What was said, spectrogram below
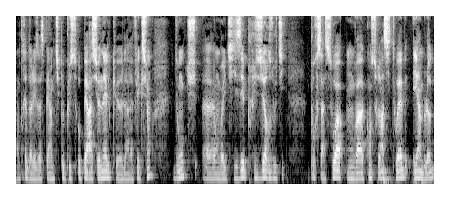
rentrer dans les aspects un petit peu plus opérationnels que la réflexion. Donc, euh, on va utiliser plusieurs outils. Pour ça, soit on va construire un site web et un blog.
